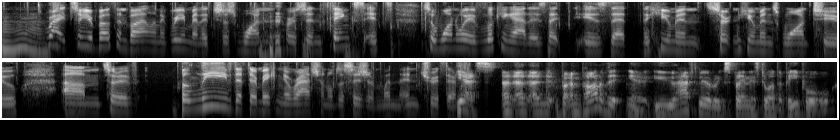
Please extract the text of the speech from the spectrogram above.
Right. So you're both in violent agreement. It's just one person thinks it's so one way of looking at it is that is that the human certain humans want to um, sort of believe that they're making a rational decision when in truth they're not. Yes, and and and, and part of it, you know, you have to be able to explain this to other people.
